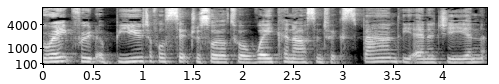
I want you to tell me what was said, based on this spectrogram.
Grapefruit, a beautiful citrus oil to awaken us and to expand the energy. And,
